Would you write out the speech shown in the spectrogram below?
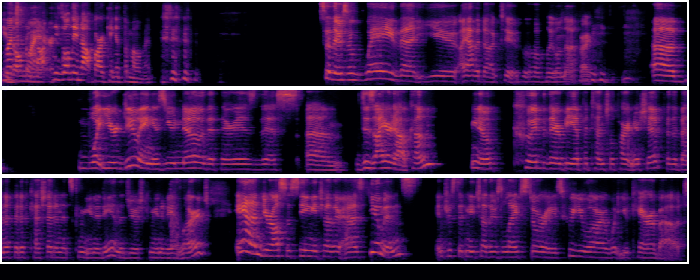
Much only not, quieter. he's only not barking at the moment. So there's a way that you, I have a dog too, who hopefully will not bark. Um, what you're doing is you know that there is this um, desired outcome. You know, could there be a potential partnership for the benefit of Keshet and its community and the Jewish community at large? And you're also seeing each other as humans, interested in each other's life stories, who you are, what you care about.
